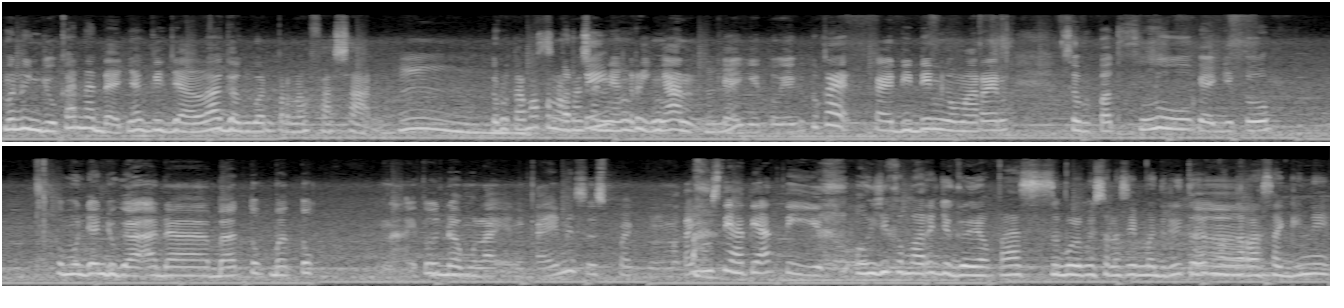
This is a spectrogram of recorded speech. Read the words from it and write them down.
menunjukkan adanya gejala gangguan pernafasan. Hmm, terutama pernafasan seperti- yang ringan kayak gitu. Ya itu kayak kayak Didin kemarin sempat flu kayak gitu. Kemudian juga ada batuk-batuk. Nah itu udah mulai ini kayaknya suspek nih. Makanya mesti hati-hati gitu. Oh iya kemarin juga yang pas sebelum isolasi mandiri itu emang ngerasa gini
